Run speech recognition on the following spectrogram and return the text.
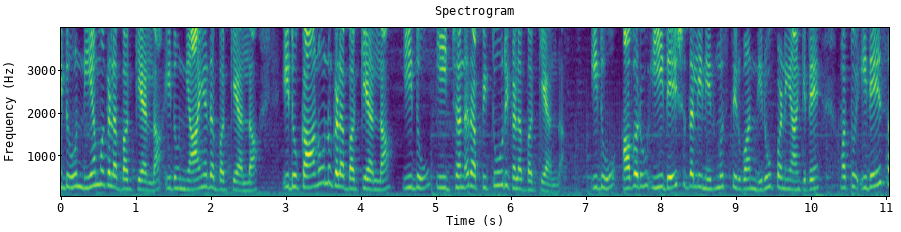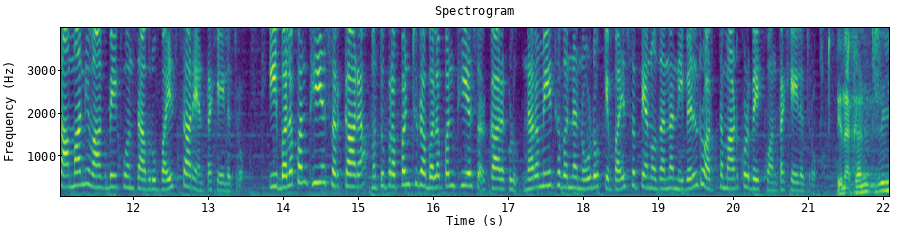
ಇದು ನಿಯಮಗಳ ಬಗ್ಗೆ ಅಲ್ಲ, ಇದು ನ್ಯಾಯದ ಬಗ್ಗೆ ಅಲ್ಲ, ಇದು ಕಾನೂನುಗಳ ಬಗ್ಗೆ ಅಲ್ಲ, ಇದು ಈ ಜನರ ಪಿತೂರಿಗಳ ಬಗ್ಗೆ ಅಲ್ಲ. ಇದು ಅವರು ಈ ದೇಶದಲ್ಲಿ ನಿರ್ಮಿಸುತ್ತಿರುವ ನಿರೂಪಣೆಯಾಗಿದೆ ಮತ್ತು ಇದೇ ಸಾಮಾನ್ಯವಾಗಬೇಕು ಅಂತ ಅವರು ಬಯಸ್ತಾರೆ ಅಂತ ಹೇಳಿದ್ರು ಈ ಬಲಪಂಥೀಯ ಸರ್ಕಾರ ಮತ್ತು ಪ್ರಪಂಚದ ಬಲಪಂಥೀಯ ಸರ್ಕಾರಗಳು ನರಮೇಧವನ್ನ ನೋಡೋಕೆ ಬಯಸುತ್ತೆ ಅನ್ನೋದನ್ನ ನೀವೆಲ್ಲರೂ ಅರ್ಥ ಮಾಡ್ಕೊಳ್ಬೇಕು ಅಂತ ಹೇಳಿದ್ರು in a country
